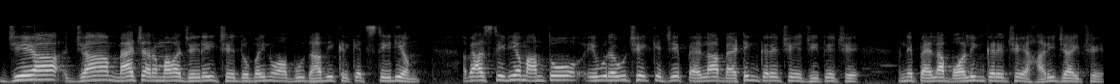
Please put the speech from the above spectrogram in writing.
જે આ, જ્યાં મેચ રમાવા જઈ રહી છે દુબઈનું અબુધાબી ક્રિકેટ સ્ટેડિયમ હવે આ સ્ટેડિયમ આમ તો એવું રહ્યું છે કે જે પહેલા બેટિંગ કરે છે એ જીતે છે અને પહેલા બોલિંગ કરે છે એ હારી જાય છે.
